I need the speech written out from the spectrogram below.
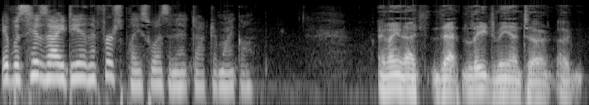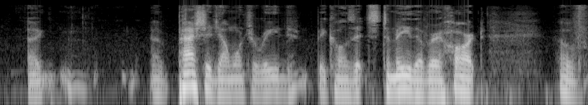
it was His idea in the first place, wasn't it, Dr. Michael? Elaine, that, that leads me into a, a passage I want to read because it's to me the very heart of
